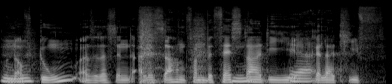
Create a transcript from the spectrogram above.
und mhm. auf Doom. Also das sind alles Sachen von Bethesda, mhm. die ja. relativ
